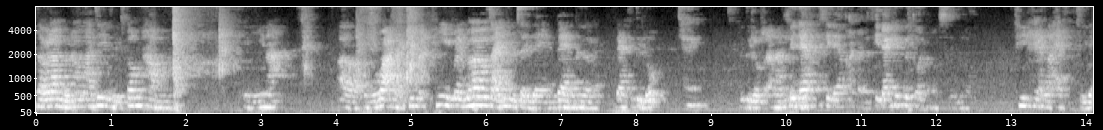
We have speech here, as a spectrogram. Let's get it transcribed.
แต่เวลาหนูทำมาจิ้นหนูต้องทำอย่างนี้นะเอ่อสมมติว่าอันไหนที่มันที่มันไม่ค่อยเข้าใจที่หนูใส่แดงแดงคืออะไรแดงคือติดลบใช่คือติดลบอันนั้นสีแดงสีแดงอันไหนสีแดงที่เป็นตัวหนังสือเหรอที่แหกละแหกสีแด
